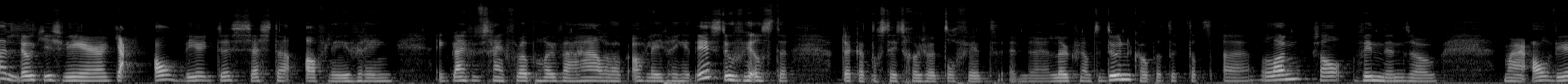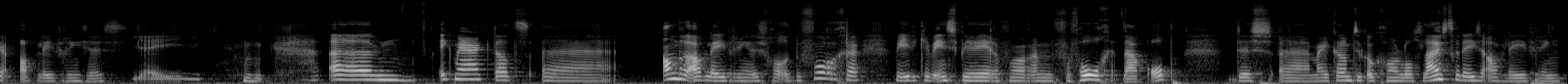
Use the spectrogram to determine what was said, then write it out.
Hallootjes weer. Ja, alweer de zesde aflevering. Ik blijf het waarschijnlijk voorlopig nog even herhalen welke aflevering het is, de hoeveelste. Dat ik het nog steeds gewoon zo tof vind en uh, leuk vind om te doen. Ik hoop dat ik dat uh, lang zal vinden zo. Maar alweer aflevering 6. Yay! um, ik merk dat uh, andere afleveringen, dus vooral ook de vorige, me iedere keer inspireren voor een vervolg daarop. Dus, uh, maar je kan natuurlijk ook gewoon los luisteren, deze aflevering.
